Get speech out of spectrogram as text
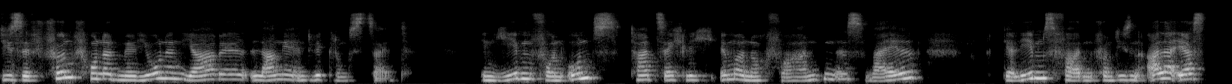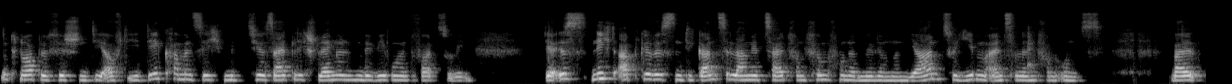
diese 500 Millionen Jahre lange Entwicklungszeit in jedem von uns tatsächlich immer noch vorhanden ist, weil der Lebensfaden von diesen allerersten Knorpelfischen, die auf die Idee kamen, sich mit hier seitlich schlängelnden Bewegungen fortzubewegen, der ist nicht abgerissen die ganze lange Zeit von 500 Millionen Jahren zu jedem einzelnen von uns. Weil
